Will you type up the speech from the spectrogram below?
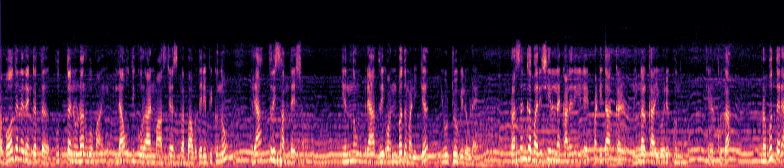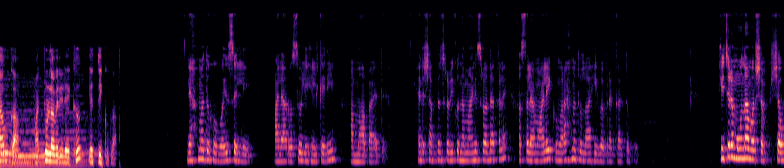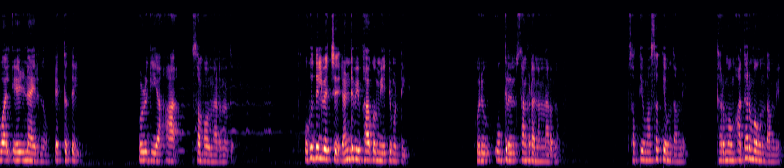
പ്രബോധന രംഗത്ത് പുത്തനുണർവുമായി ലൗദി ഖുർആൻ masters club അവതരിപ്പിക്കുന്നു രാത്രി സന്ദേശം. എന്നും രാത്രി ഒൻപത് മണിക്ക് യൂട്യൂബിലൂടെ. പ്രസംഗ പരിശീലന കളരിയിലെ പഠിതാക്കൾ നിങ്ങൾക്കായി ഒരുക്കുന്നു. കേൾക്കുക പ്രബുദ്ധരാവുക മറ്റുള്ളവരിലേക്ക് എത്തിക്കുക. നഹ്മദുഹു അല റസൂലിഹിൽ കരീം എന്റെ ശബ്ദം ശ്രവിക്കുന്ന മാന്യ ശ്രോതാക്കളെ അസ്സലാമു അലൈക്കും വറഹമത്തല്ലാഹി വബർക്കാത്തുഹു ഹിജ്റ മൂന്നാം വർഷം ഷവ്വാൽ ഏഴിനായിരുന്നു രക്തത്തിൽ ഒഴുകിയ ആ സംഭവം നടന്നത്. ഉഹുദിൽ വെച്ച് രണ്ട് വിഭാഗവും ഏറ്റുമുട്ടി. ഒരു ഉഗ്രൻ സംഘടന നടന്നു. സത്യവും അസത്യവും തമ്മിൽ ധർമ്മവും അധർമ്മവും തമ്മിൽ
